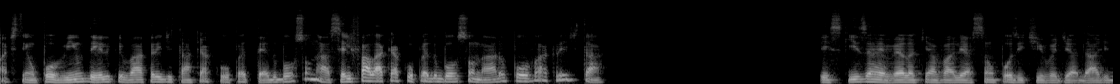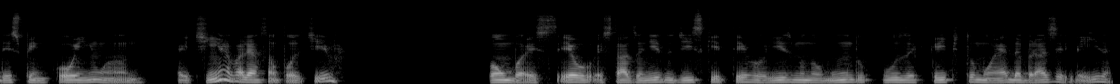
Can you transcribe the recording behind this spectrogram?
Mas tem um povinho dele que vai acreditar que a culpa é até do Bolsonaro. Se ele falar que a culpa é do Bolsonaro, o povo vai acreditar. Pesquisa revela que a avaliação positiva de Haddad despencou em um ano. Ele tinha avaliação positiva? Bomba, eu, Estados Unidos diz que terrorismo no mundo usa criptomoeda brasileira.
